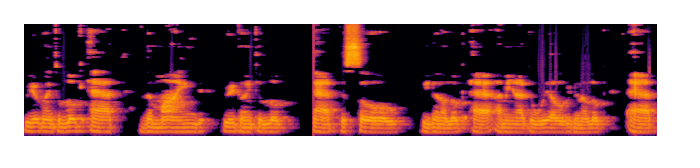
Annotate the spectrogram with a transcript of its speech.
We are going to look at the mind. We're going to look at the soul. We're going to look at, I mean, at the will. We're going to look at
